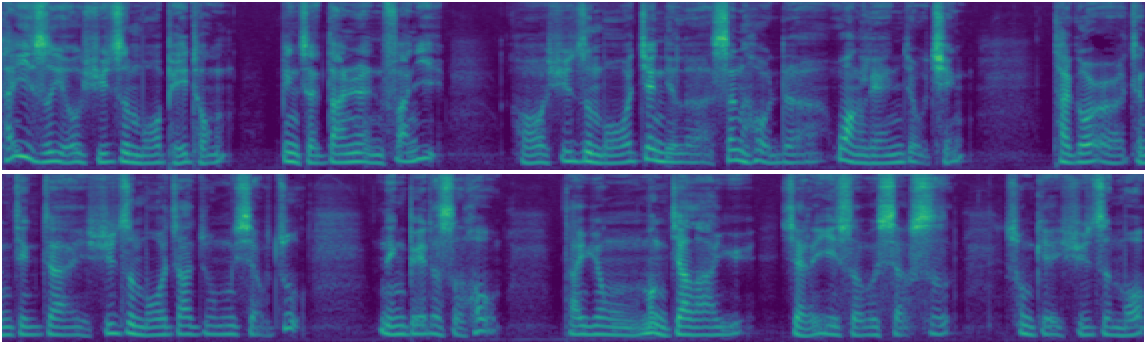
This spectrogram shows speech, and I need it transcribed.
他一直由徐志摩陪同，并且担任翻译，和徐志摩建立了深厚的忘年友情。泰戈尔曾经在徐志摩家中小住，临别的时候，他用孟加拉语。写了一首小诗送给徐志摩。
